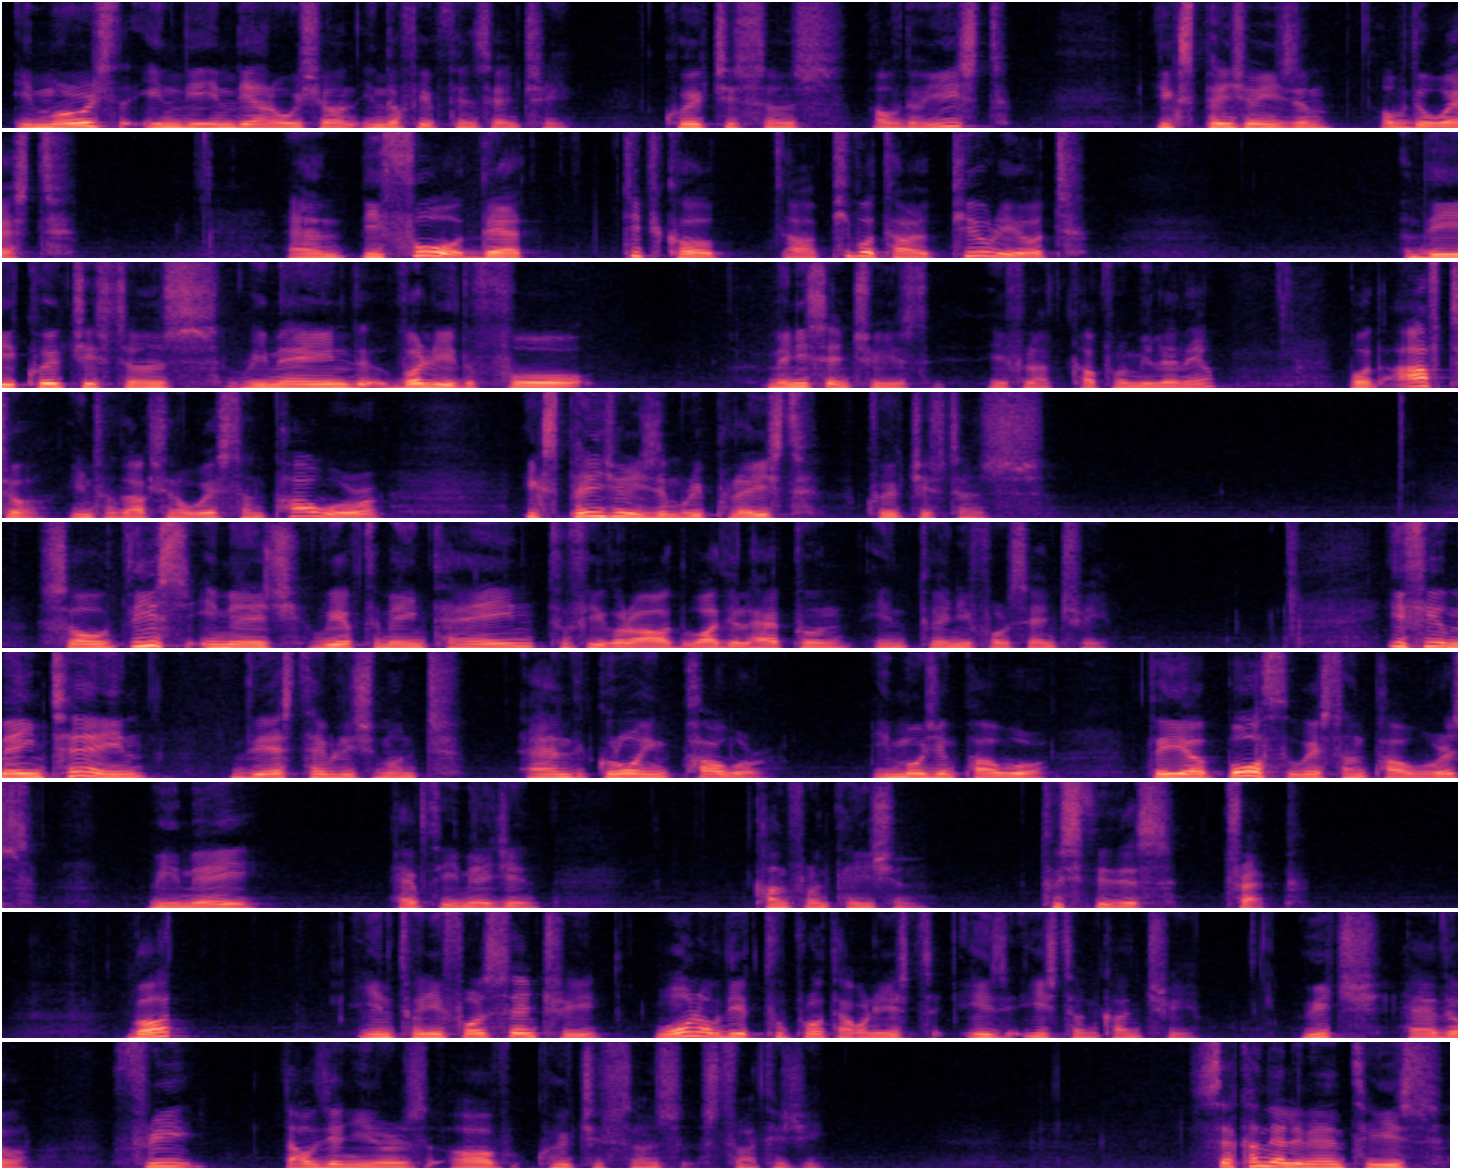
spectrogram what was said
emerged in the Indian Ocean in the 15th century. Coexistence of the East, expansionism of the West. And before that typical uh, pivotal period, the coexistence remained valid for many centuries, if not couple of millennia. But after introduction of Western power, expansionism replaced coexistence. So this image we have to maintain to figure out what will happen in 24th century. If you maintain the establishment and growing power, emerging power, they are both Western powers, we may have to imagine confrontation to see this trap. But in 21st century, one of the two protagonists is Eastern country, which had a 3,000 years of coexistence strategy. Second element is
